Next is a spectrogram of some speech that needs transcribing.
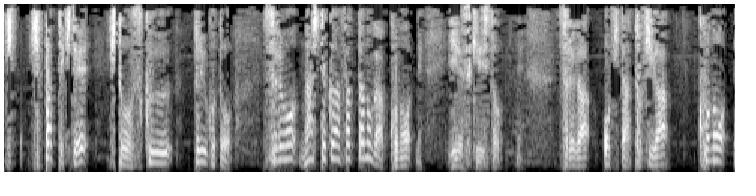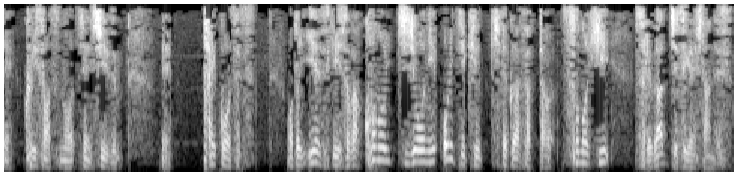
引っ張ってきて人を救うということそれを成してくださったのがこの、ね、イエス・キリスト。それが起きた時が、この、ね、クリスマスのシーズン、ね、対抗節。本当にイエス・キリストがこの地上に降りてきてくださったその日、それが実現したんです。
